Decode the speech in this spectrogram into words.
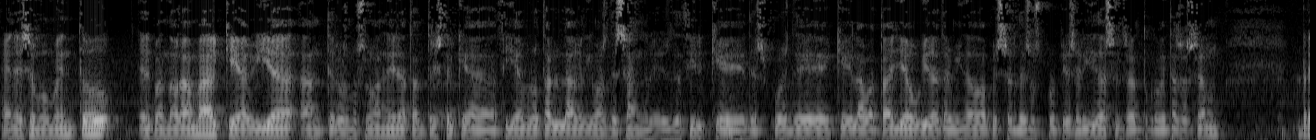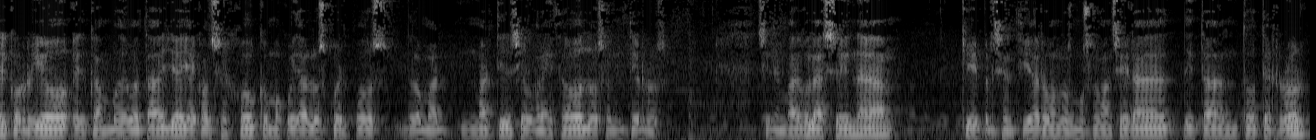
En ese momento el panorama que había ante los musulmanes era tan triste que hacía brotar lágrimas de sangre, es decir, que después de que la batalla hubiera terminado a pesar de sus propias heridas, el santo profeta Sassam recorrió el campo de batalla y aconsejó cómo cuidar los cuerpos de los mártires y organizó los entierros. Sin embargo, la escena que presenciaron los musulmanes era de tanto terror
